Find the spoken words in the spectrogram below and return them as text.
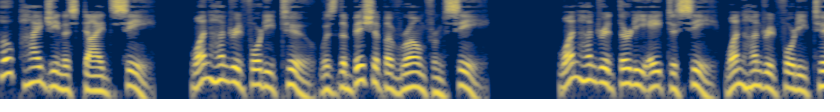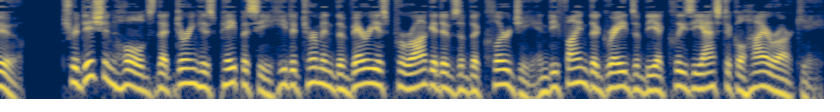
Pope Hyginus died c. 142 was the Bishop of Rome from c. 138 to c. 142. Tradition holds that during his papacy he determined the various prerogatives of the clergy and defined the grades of the ecclesiastical hierarchy.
